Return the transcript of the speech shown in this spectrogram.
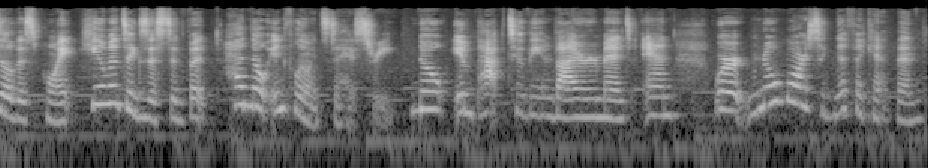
Until this point, humans existed but had no influence to history, no impact to the environment, and were no more significant than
